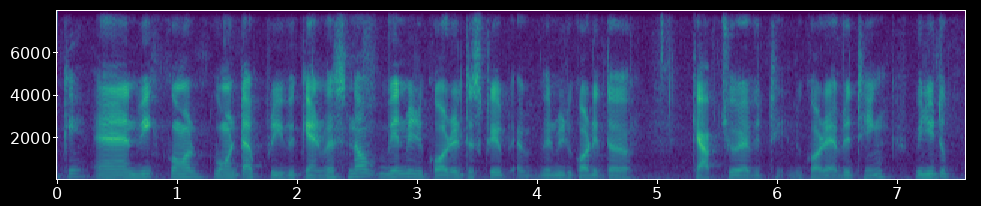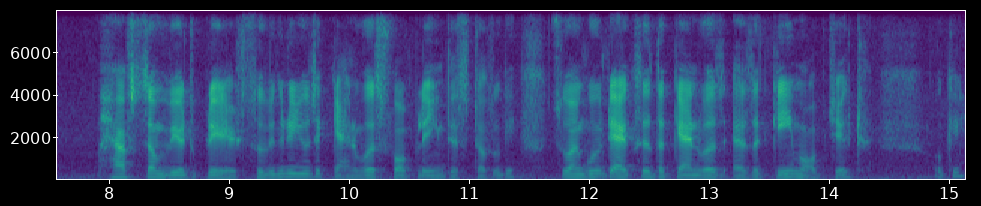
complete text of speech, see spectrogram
Okay and we can't want a preview canvas. Now when we recorded the script when we recorded the capture everything recorded everything we need to have somewhere to play it. So we're going to use a canvas for playing this stuff okay? So i'm going to access the canvas as a game object okay?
